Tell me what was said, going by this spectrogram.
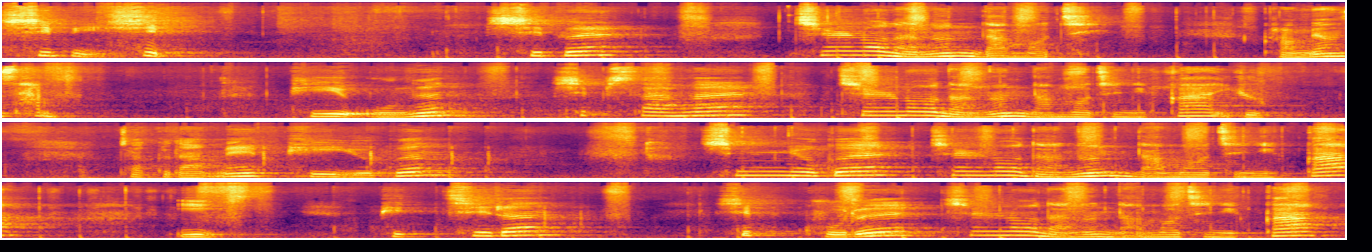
12, 10. 10을 7로 나눈 나머지. 그러면 3. B5는 13을 7로 나눈 나머지니까 6. 자, 그 다음에 B6은 16을 7로 나눈 나머지니까 2. B7은 19를 7로 나눈 나머지니까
